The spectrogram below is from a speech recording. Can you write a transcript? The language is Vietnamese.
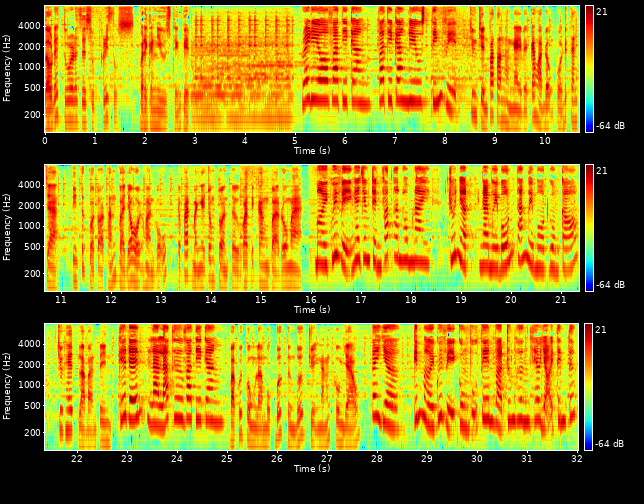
Laudetur Jesu Christus, Vatican News tiếng Việt. Radio Vatican, Vatican News tiếng Việt. Chương trình phát thanh hàng ngày về các hoạt động của Đức Thánh Cha, tin tức của Tòa Thánh và Giáo hội Hoàn Vũ được phát 7 ngày trong tuần từ Vatican và Roma. Mời quý vị nghe chương trình phát thanh hôm nay, Chủ nhật ngày 14 tháng 11 gồm có Trước hết là bản tin, Kế đến là lá thư Vatican. và cuối cùng là một bước từng bước chuyện ngắn công giáo. Bây giờ, kính mời quý vị cùng Vũ Tiên và Trung Hưng theo dõi tin tức.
